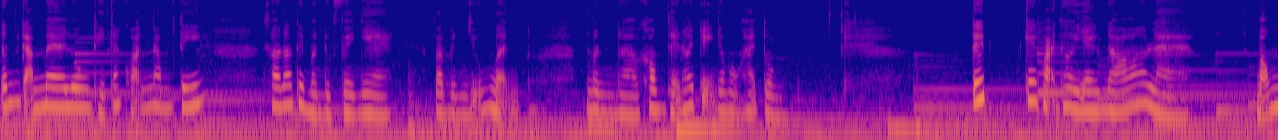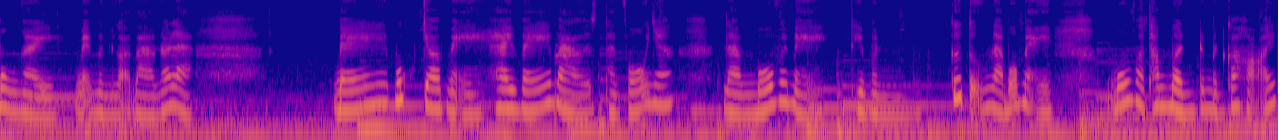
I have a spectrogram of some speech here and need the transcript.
tính cả mê luôn thì chắc khoảng 5 tiếng. Sau đó thì mình được về nhà và mình dưỡng bệnh. Mình à, không thể nói chuyện trong vòng 2 tuần. Tiếp cái khoảng thời gian đó là bỗng một ngày mẹ mình gọi vào nói là bé bút cho mẹ hai vé vào thành phố nhé làm bố với mẹ. Thì mình cứ tưởng là bố mẹ muốn vào thăm mình nên mình có hỏi.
